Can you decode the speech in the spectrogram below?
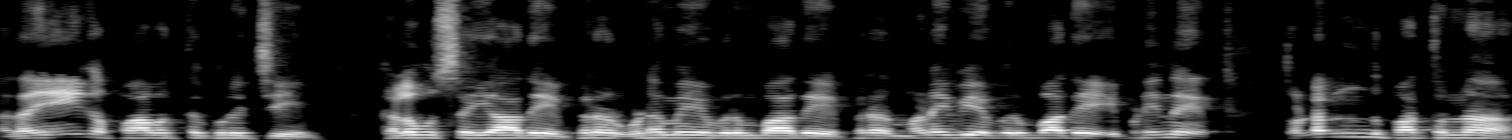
அநேக பாவத்தை குறிச்சு. களவு செய்யாதே பிறர் உடமையை விரும்பாதே பிறர் மனைவியை விரும்பாதே இப்படின்னு தொடர்ந்து பார்த்தோம்னா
